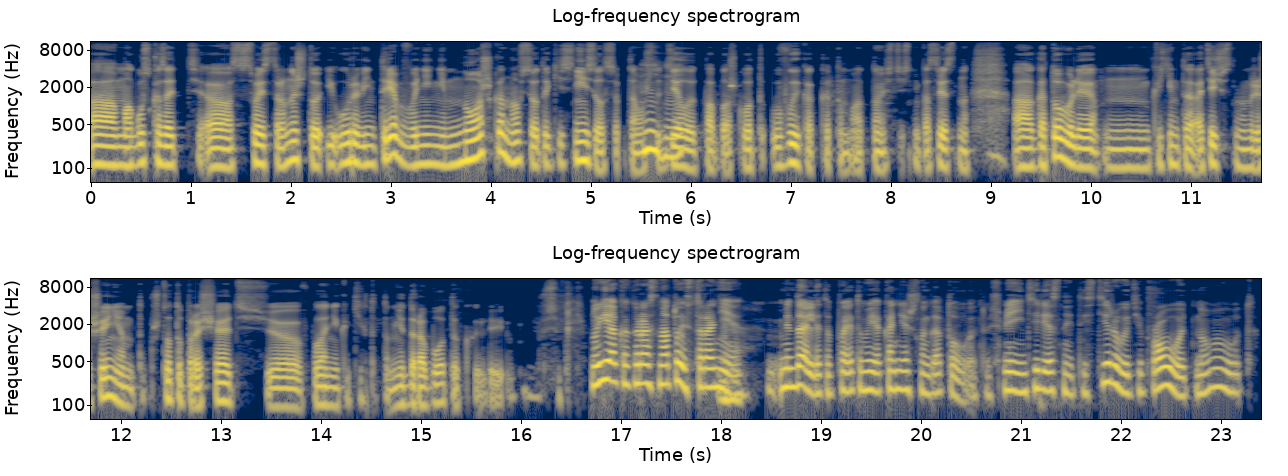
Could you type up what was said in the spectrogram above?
а, могу сказать а, со своей стороны, что и уровень требований немножко, но все-таки снизился, потому что угу. делают поблажку. Вот вы как к этому относитесь непосредственно? А, готовы ли м, каким-то отечественным решением что-то прощать а, в плане каких-то там недоработок или все-таки? Ну, я как раз на той стороне. Угу медаль это, поэтому я, конечно, готова. То есть мне интересно и тестировать, и пробовать, но вот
